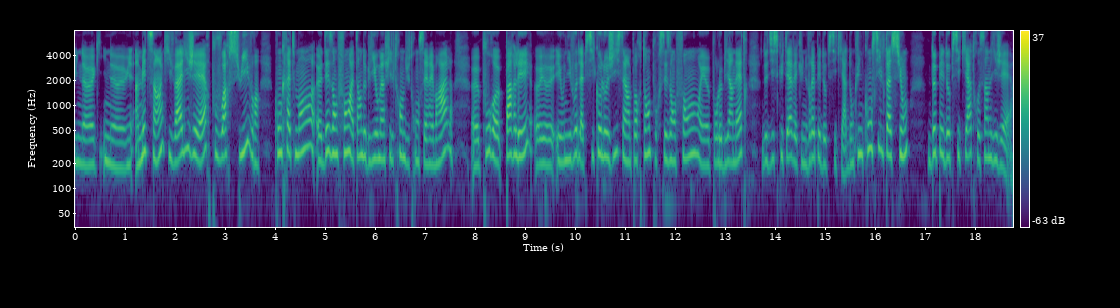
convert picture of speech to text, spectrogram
Une, une- une- un médecin qui va à l'IGR pouvoir suivre concrètement euh, des enfants atteints de gliome infiltrant du tronc cérébral euh, pour euh, parler. et au niveau de la psychologie, c'est important pour ces enfants et pour le bien-être de discuter avec une vraie pédopsychiatre. Donc une consultation de pédopsychiatre au sein de l'IGR.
